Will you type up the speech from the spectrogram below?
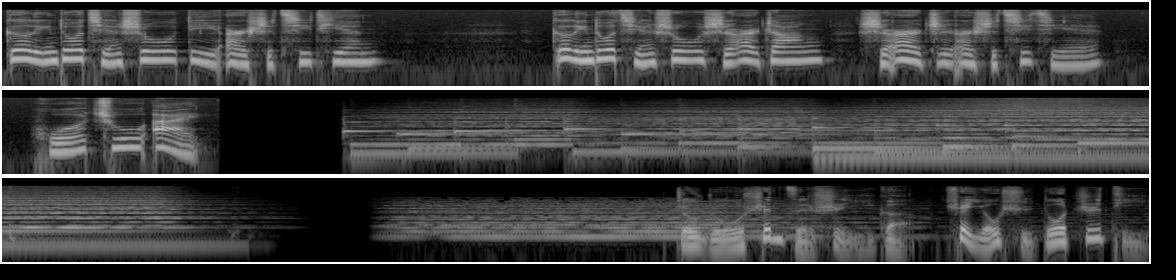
哥林多前书第二十七天，哥林多前书十二章十二至二十七节。活出爱。就如身子是一个，却有许多肢体，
